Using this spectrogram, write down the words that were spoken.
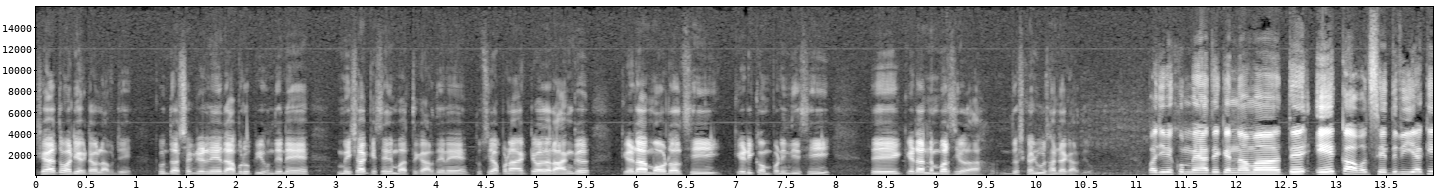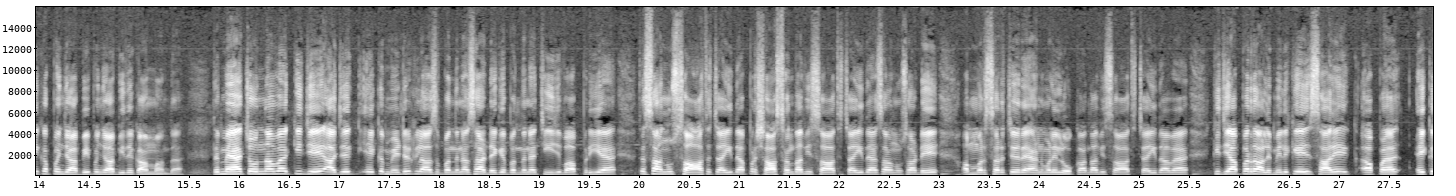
ਸ਼ਾਇਦ ਤੁਹਾਡੀ ਐਕਟਿਵਾ ਲੱਭ ਜੇ। ਕਿਉਂ ਦਰਸ਼ਕ ਜਿਹੜੇ ਨੇ ਰੱਬ ਰੂਪੀ ਹੁੰਦੇ ਨੇ ਹਮੇਸ਼ਾ ਕਿਸੇ ਦੀ ਮਦਦ ਕਰਦੇ ਨੇ। ਤੁਸੀਂ ਆਪਣਾ ਐਕਟਿਵਾ ਦਾ ਰੰਗ ਕਿਹੜਾ ਮਾਡਲ ਸੀ ਕਿਹੜੀ ਕੰਪਨੀ ਦੀ ਸੀ ਤੇ ਕਿਹੜਾ ਨੰਬਰ ਸੀ ਉਹਦਾ? ਦਰਸ਼ਕਾਂ ਨੂੰ ਸਾਂਝਾ ਕਰ ਦਿਓ। ਭਾਜੀ ਵੇਖੋ ਮੈਂ ਤੇ ਕਹਿੰਨਾ ਵਾ ਤੇ ਇਹ ਕਹਾਵਤ ਸਿੱਧ ਵੀ ਹੈ ਕਿ ਇੱਕ ਪੰਜਾਬੀ ਪੰਜਾਬੀ ਦੇ ਕੰਮ ਆਉਂਦਾ। ਤੇ ਮੈਂ ਚਾਹੁੰਦਾ ਵਾ ਕਿ ਜੇ ਅੱਜ ਇੱਕ ਮਿਡਲ ਕਲਾਸ ਬੰਦੇ ਨਾਲ ਸਾਡੇ ਕੇ ਬੰਦੇ ਨਾਲ ਚੀਜ਼ ਵਾਪਰੀ ਹੈ ਤੇ ਸਾਨੂੰ ਸਾਥ ਚਾਹੀਦਾ ਪ੍ਰਸ਼ਾਸਨ ਦਾ ਵੀ ਸਾਥ ਚਾਹੀਦਾ ਹੈ, ਸਾਨੂੰ ਸਾਡੇ ਅੰਮ੍ਰਿਤਸਰ 'ਚ ਰਹਿਣ ਵਾਲੇ ਲੋਕਾਂ ਦਾ ਵੀ ਸਾਥ ਚਾਹੀਦਾ ਵਾ ਕਿ ਜੇ ਆਪਾਂ ਰਲ ਮਿਲ ਕੇ ਸਾਰੇ ਆਪਾਂ ਇੱਕ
